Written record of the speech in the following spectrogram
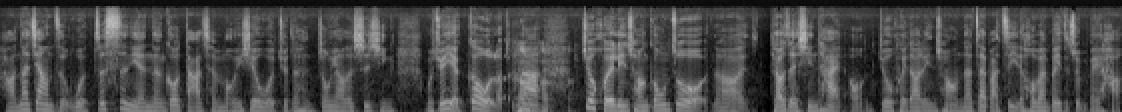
好，那这样子我这四年能够达成某一些我觉得很重要的事情，我觉得也够了。那就回临床工作，那调整心态哦，就回到临床，那再把自己的后半辈子准备好。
